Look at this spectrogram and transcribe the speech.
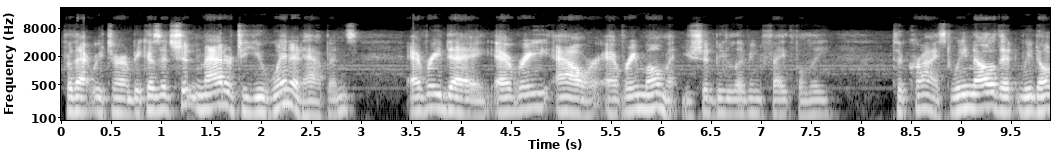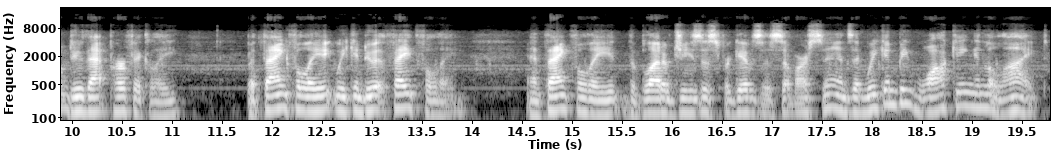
for that return because it shouldn't matter to you when it happens. Every day, every hour, every moment, you should be living faithfully to Christ. We know that we don't do that perfectly, but thankfully we can do it faithfully. And thankfully, the blood of Jesus forgives us of our sins, and we can be walking in the light,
